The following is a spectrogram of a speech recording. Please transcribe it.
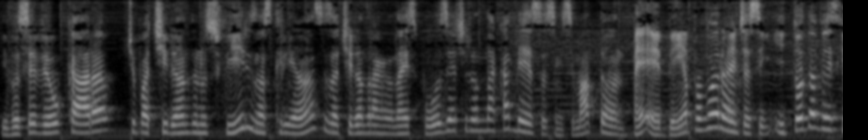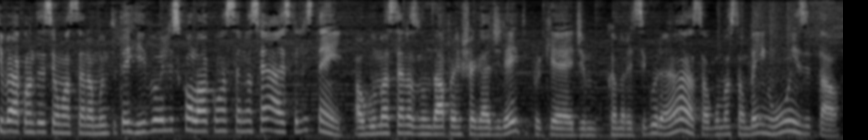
E você vê o cara, tipo, atirando nos filhos, nas crianças, atirando na, na esposa e atirando na cabeça, assim, se matando. É, é, bem apavorante, assim. E toda vez que vai acontecer uma cena muito terrível, eles colocam as cenas reais que eles têm. Algumas cenas não dá para enxergar direito, porque é de câmera de segurança, algumas estão bem ruins e tal.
